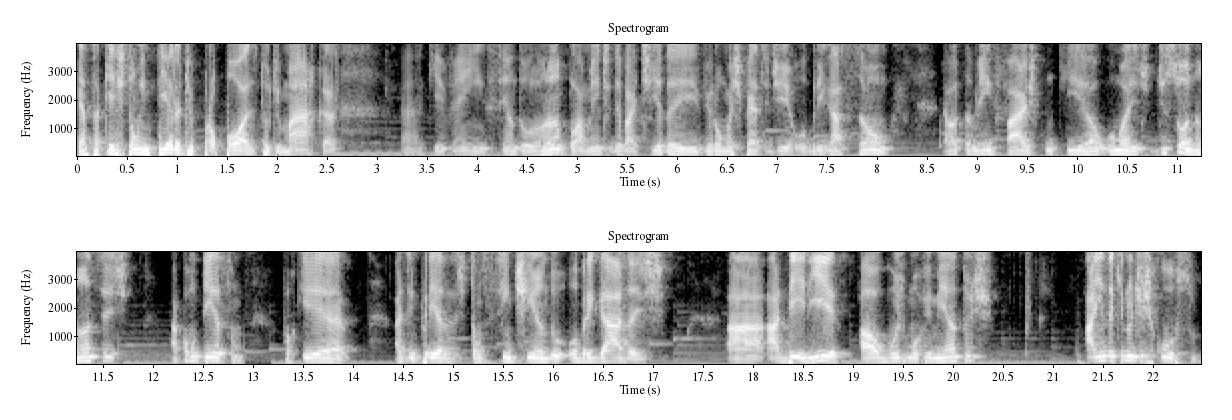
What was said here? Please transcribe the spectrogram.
essa questão inteira de propósito, de marca, é, que vem sendo amplamente debatida e virou uma espécie de obrigação, ela também faz com que algumas dissonâncias aconteçam, porque as empresas estão se sentindo obrigadas a aderir a alguns movimentos, ainda que no discurso.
